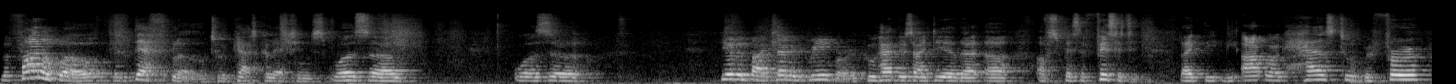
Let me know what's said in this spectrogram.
The final blow, the death blow to cast collections, was, um, was uh, given by Clement Greenberg, who had this idea that, uh, of specificity. Like the, the artwork has to refer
